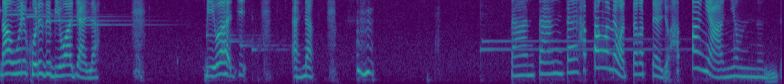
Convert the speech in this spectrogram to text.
난 우리 고래들 미워하지 않아. 미워하지 않아. 딴딴딴 합방하면 왔다 갔다 해야죠. 합방이 아니었는데.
